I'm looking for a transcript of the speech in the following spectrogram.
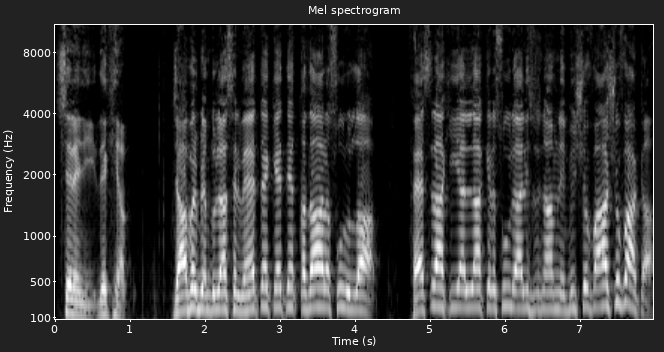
چلیں جی دیکھیے اب۔ جابر بن عبداللہ سے روایت ہے، کہتے ہیں، قضا رسول اللہ، فیصلہ کیا اللہ کے رسول علیہ السلام نے بشفا شفا کا۔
